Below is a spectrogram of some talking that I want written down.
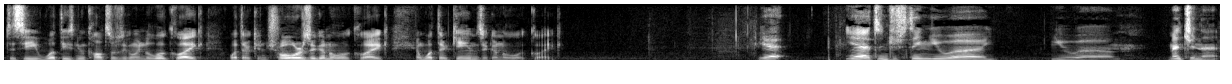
to see what these new consoles are going to look like, what their controllers are going to look like, and what their games are going to look like. Yeah, yeah, it's interesting you uh, you uh, mentioned that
